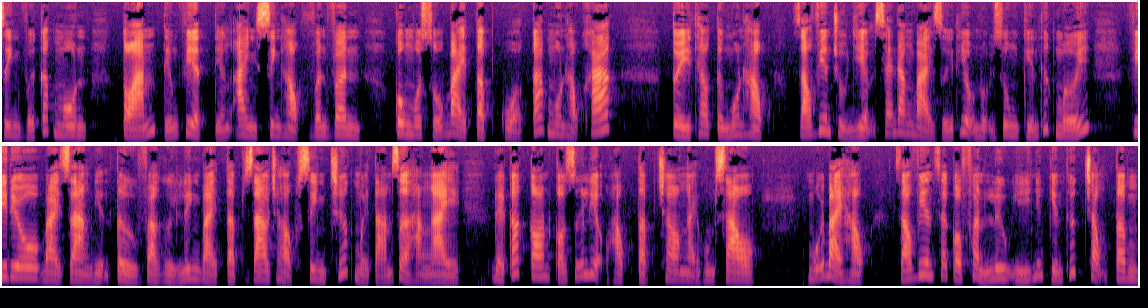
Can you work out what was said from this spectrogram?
sinh với các môn toán, tiếng Việt, tiếng Anh, sinh học, vân vân, cùng một số bài tập của các môn học khác. Tùy theo từng môn học, giáo viên chủ nhiệm sẽ đăng bài giới thiệu nội dung kiến thức mới, video bài giảng điện tử và gửi link bài tập giao cho học sinh trước 18 giờ hàng ngày để các con có dữ liệu học tập cho ngày hôm sau. Mỗi bài học, giáo viên sẽ có phần lưu ý những kiến thức trọng tâm,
